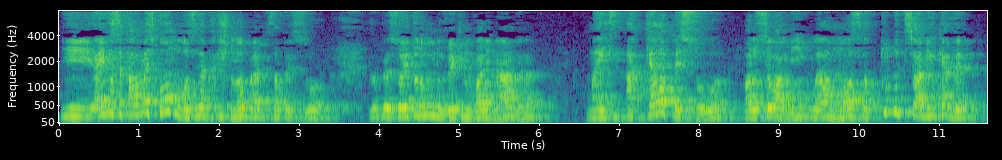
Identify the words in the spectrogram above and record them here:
E aí você fala, mas como você se apaixonou por essa pessoa? Essa pessoa aí todo mundo vê que não vale nada, né? Mas aquela pessoa, para o seu amigo, ela mostra tudo que seu amigo quer ver.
